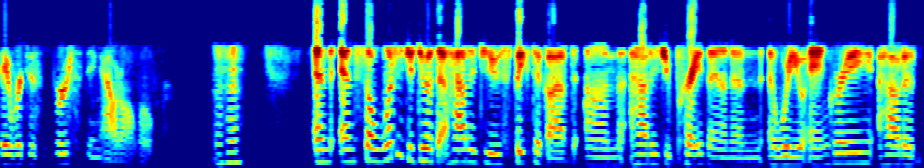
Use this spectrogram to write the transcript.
They were just bursting out all over. hmm and and so, what did you do with that? How did you speak to God? Um, how did you pray then? And, and were you angry? How did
